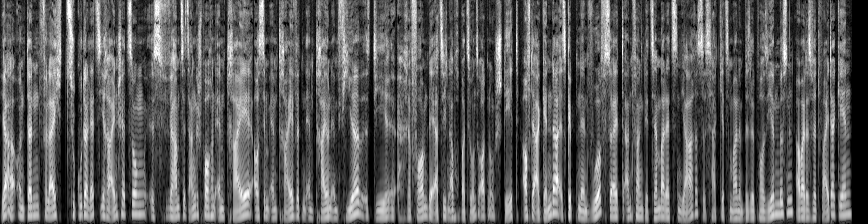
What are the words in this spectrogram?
Ja, und dann vielleicht zu guter Letzt Ihre Einschätzung ist, wir haben es jetzt angesprochen, M3, aus dem M3 wird ein M3 und M4. Die Reform der ärztlichen Approbationsordnung steht auf der Agenda. Es gibt einen Entwurf seit Anfang Dezember letzten Jahres. Das hat jetzt mal ein bisschen pausieren müssen, aber das wird weitergehen.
